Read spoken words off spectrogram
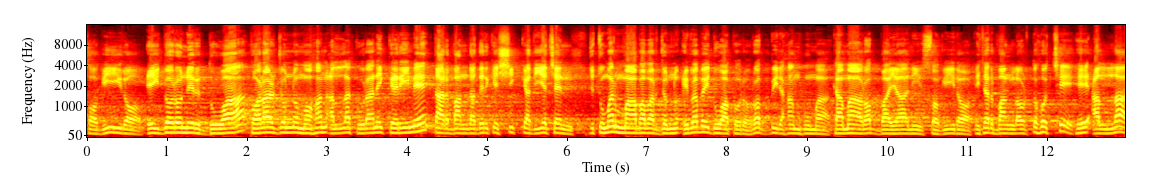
সগীর। এই ধরনের দোয়া করার জন্য মহান আল্লাহ কোরআনে করিমে তার বান্দাদেরকে শিক্ষা দিয়েছেন যে তোমার মা বাবার জন্য এভাবেই দোয়া করো রব্বির হামহুমা কামা রব্বায়ানি সগীর। এটার বাংলা অর্থ হচ্ছে, হে আল্লাহ,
